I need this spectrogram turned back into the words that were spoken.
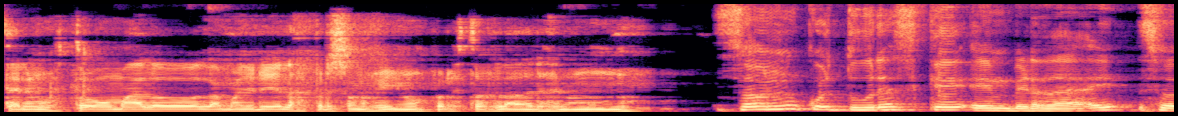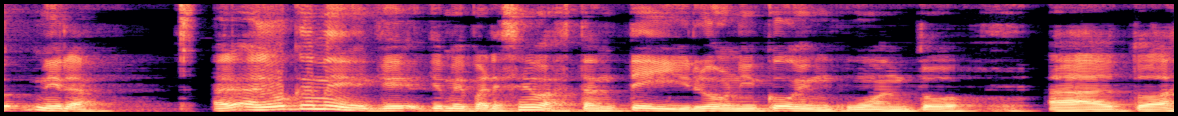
tenemos todo malo, la mayoría de las personas vivimos por estos lados del mundo. Son culturas que en verdad, eh, mira, algo que me, que, me parece bastante irónico en cuanto a todo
